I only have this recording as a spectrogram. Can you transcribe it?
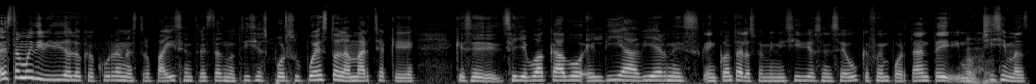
está muy dividido lo que ocurre en nuestro país entre estas noticias. Por supuesto, la marcha que, que se, se llevó a cabo el día viernes en contra de los feminicidios en CEU, que fue importante, y muchísimas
